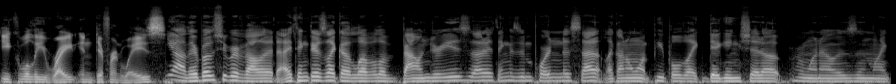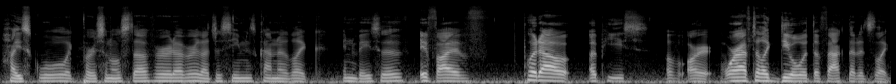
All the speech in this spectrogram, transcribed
equally right in different ways. Yeah, they're both super valid. I think there's like a level of boundaries that I think is important to set. Like I don't want people like digging shit up from when I was in like high school, like personal stuff or whatever. That just seems kind of like invasive. If I've put out a piece of art or I have to like deal with the fact that it's like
